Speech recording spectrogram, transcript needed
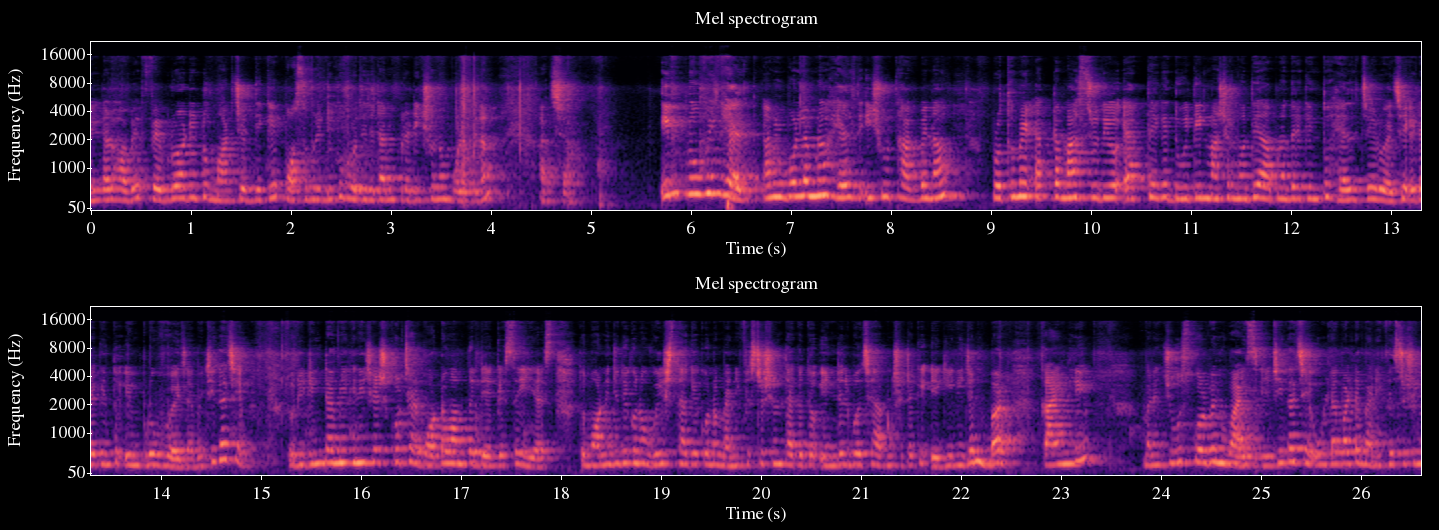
এন্টার হবে ফেব্রুয়ারি টু মার্চের দিকে পসিবিলিটি খুব রয়েছে, যেটা আমি প্রেডিকশনও বলে দিলাম। আচ্ছা ইমপ্রুভিং হেলথ আমি বললাম না হেলথ ইস্যু থাকবে না প্রথমে একটা মাস যদিও এক থেকে দুই, তিন মাসের মধ্যে আপনাদের কিন্তু হেলথ যে রয়েছে, এটা কিন্তু ইম্প্রুভ হয়ে যাবে, ঠিক আছে? তো রিডিংটা আমি এখানেই শেষ করছি, আর বটম অফ দ্য ডেক এসে ইয়াস তো মনে যদি কোনো উইশ থাকে, কোনো ম্যানিফেস্টেশন থাকে, তো এঞ্জেল বলছে আপনি সেটাকে এগিয়ে নিয়ে যান বাট কাইন্ডলি মানে চুজ করবেন ওয়াইজলি ঠিক আছে? উল্টাপাল্টা ম্যানিফেস্টেশন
